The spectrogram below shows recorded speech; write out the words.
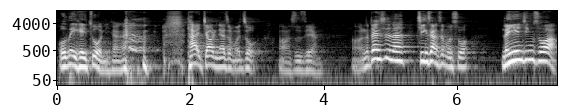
我们也可以做，你看看，他还教人家怎么做啊，是这样啊。那但是呢，经上这么说，《楞严经》说啊，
